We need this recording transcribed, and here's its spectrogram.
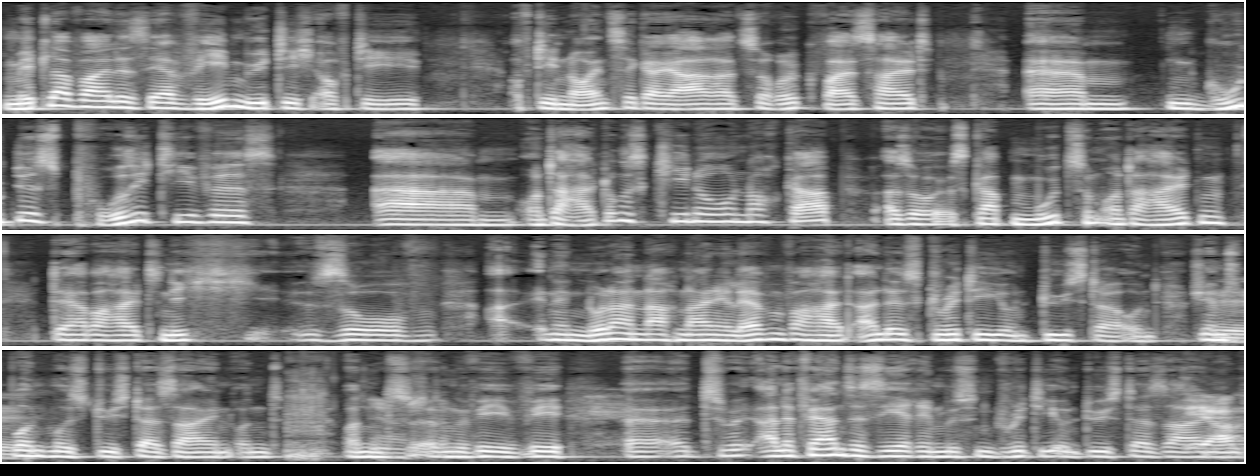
mittlerweile sehr wehmütig auf die, auf die 90er Jahre zurück, weil es halt ähm, ein gutes, positives ähm, Unterhaltungskino noch gab. Also es gab Mut zum Unterhalten, der aber halt nicht so in den Nullern nach 9-11 war halt alles gritty und düster und James mhm. Bond muss düster sein und, und ja, irgendwie wie äh, alle Fernsehserien müssen gritty und düster sein. Ja,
